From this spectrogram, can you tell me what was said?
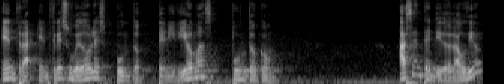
Entra en www.tenidiomas.com ¿Has entendido el audio?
